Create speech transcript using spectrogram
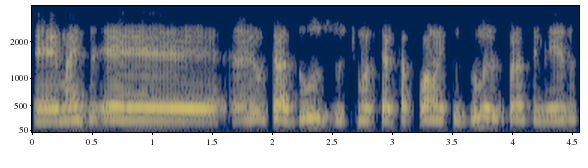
é, mas é, eu traduzo de uma certa forma que os números brasileiros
